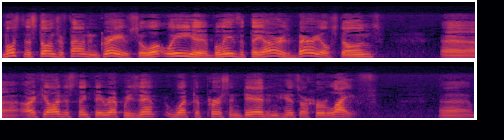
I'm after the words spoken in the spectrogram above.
most of the stones are found in graves, so what we uh, believe that they are is burial stones. Uh, archaeologists think they represent what the person did in his or her life. Um,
